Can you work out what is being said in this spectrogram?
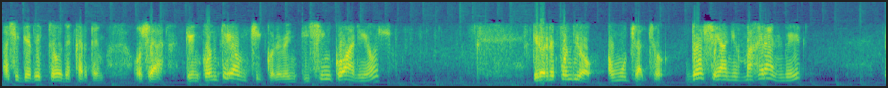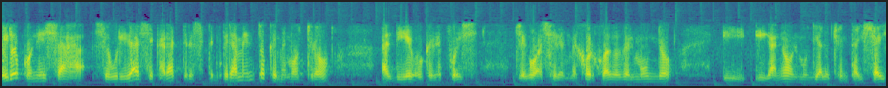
Así que de esto descartemos. O sea, que encontré a un chico de 25 años que le respondió a un muchacho 12 años más grande, pero con esa seguridad, ese carácter, ese temperamento que me mostró al Diego que después llegó a ser el mejor jugador del mundo y, ganó el Mundial 86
